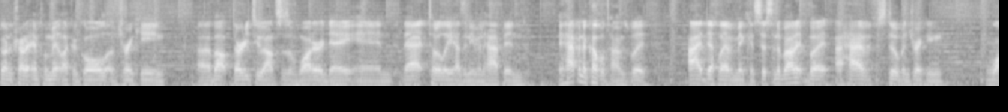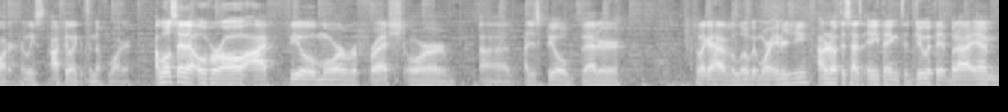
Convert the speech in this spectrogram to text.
gonna try to implement like a goal of drinking uh, about 32 ounces of water a day, and that totally hasn't even happened. It happened a couple times, but I definitely haven't been consistent about it, but I have still been drinking water. At least I feel like it's enough water. I will say that overall, I feel more refreshed or uh, I just feel better feel like I have a little bit more energy. I don't know if this has anything to do with it, but I am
